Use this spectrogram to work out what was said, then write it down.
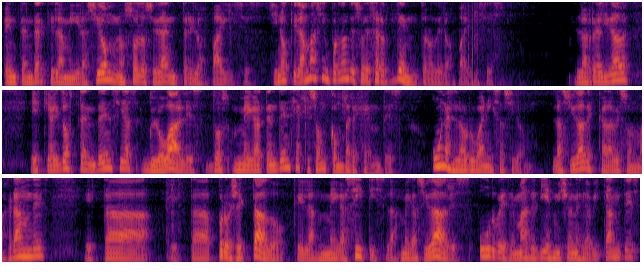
entender que la migración no solo se da entre los países, sino que la más importante suele ser dentro de los países. La realidad es que hay dos tendencias globales, dos megatendencias que son convergentes. Una es la urbanización. Las ciudades cada vez son más grandes, está, está proyectado que las megacities, las megaciudades, urbes de más de 10 millones de habitantes,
